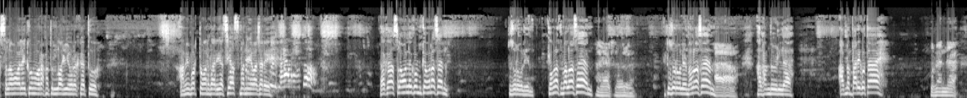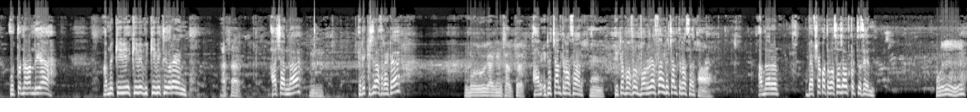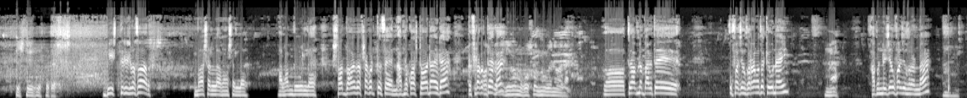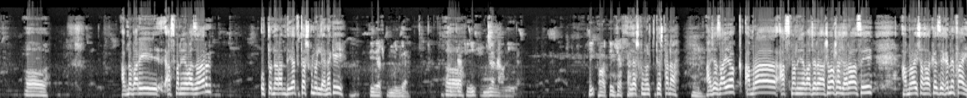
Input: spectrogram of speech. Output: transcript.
আসসালামু আলাইকুম রহমতুল্লাহি বরকাত আমি বর্তমানে দাঁড়িয়ে আছি আসমানি বাজারে। কাকা আসসালামু আলাইকুম কেমন আছেন? একটু জোর বলেন। কেমন আছেন? ভালো আছেন? একটু জোর বলেন ভালো আছেন? আলহামদুলিল্লাহ। আপনার বাড়ি কোথায়? উত্তর নারায়ণ দিয়া আপনি কি কি কি বিক্রি করেন? আচ্ছা আচার না? এটা কিসের আচার এটা? বড় রাখেন সালচার আর এটা চালতের আচার হ্যাঁ। এটা বছর বড় আচার এটা চালতের আচার হ্যাঁ। আপনার ব্যবসা কত বছর যাবত করতেছেন? ওই বিশ তিরিশ বছর। মাশাল্লাহ মাশাল্লাহ। আলহামদুলিল্লাহ। সৎভাবে ব্যবসা করতেছেন। আপনার কষ্ট হয় না এটা? ব্যবসা করতে একা? ও তো আপনার বাড়িতে উপার্জন করার মতো কেউ নাই? না। আপনি নিজে উপার্জন করেন না? আপনার বাড়ি আসমানিয়া বাজার উত্তর নারায়ণ দিয়া তিতাস কুমিল্লা নাকি কুমিল্লা তিতাস কুমিল্লা তিতাস থানা আচ্ছা যাই হোক আমরা আসমানিয়া বাজারের আশেপাশে যারা আছি আমরা এই চাচাকে যেখানে পাই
